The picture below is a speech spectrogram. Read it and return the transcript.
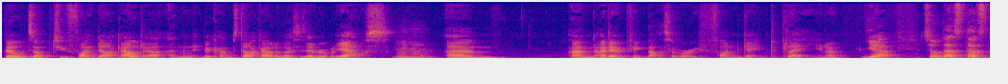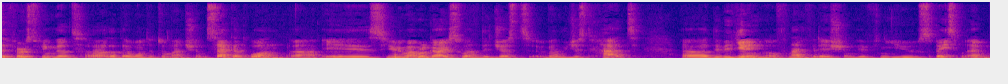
builds up to fight Dark Eldar, and then it becomes Dark Eldar versus everybody else. Mm-hmm. Um, and I don't think that's a very fun game to play. You know. Yeah, so that's that's the first thing that uh, that I wanted to mention. Second one uh, is you remember guys when they just when we just had uh, the beginning of ninth edition with new space um,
